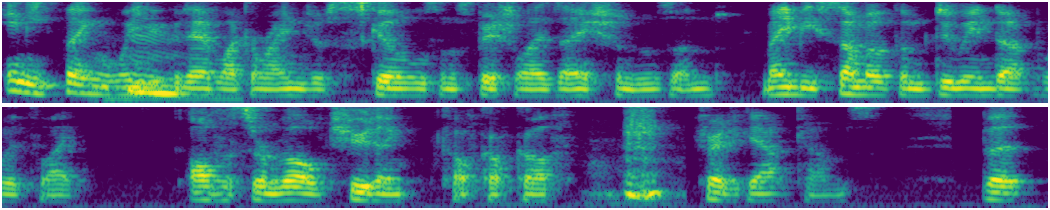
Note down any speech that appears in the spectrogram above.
anything where you could have like a range of skills and specializations, and maybe some of them do end up with like officer involved shooting, cough, cough, cough, tragic outcomes. But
